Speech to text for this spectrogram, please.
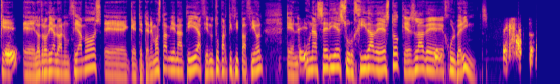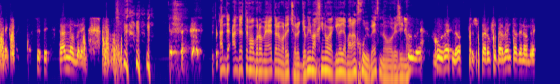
que Sí. eh, el otro día lo anunciamos, eh, que te tenemos también a ti haciendo tu participación en Sí. una serie surgida de esto que es la de exacto. Sí, sí. Gran nombre. Antes, antes te hemos bromeado y te lo hemos dicho. Yo me imagino que aquí lo llamarán Hulvezno, porque si no. Sube, ¿no? Super, superventas de nombre.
